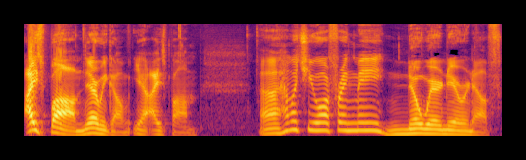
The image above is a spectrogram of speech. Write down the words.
Ice Bomb. There we go. Yeah, Ice Bomb. Uh, how much are you offering me? Nowhere near enough.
